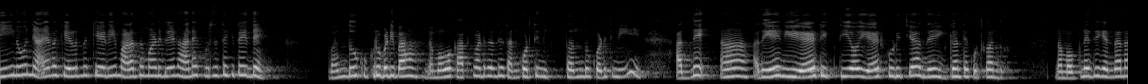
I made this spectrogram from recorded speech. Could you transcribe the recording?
ನೀನು ನ್ಯಾಯವಾಗಿ ಕೇಳೋದನ್ನ ಕೇಳಿ ಮಾಡೋದು ಮಾಡಿದೆ ನಾನೇ ಹೊಸ ತೆಗಿತಾ ಇದ್ದೆ. ಬಂದು ಕುಕ್ರು ಬಡಿ ಬಾ. ನಮ್ಮವ್ವ ಕಾಪಿ ಮಾಡಿದಂತೆ ತಂದು ಕೊಡ್ತೀನಿ ತಂದು ಕೊಡ್ತೀನಿ. ಅದನ್ನೇ ಆ ಅದೇನು ಏಟ್ ಇಕ್ತೀಯೋ, ಏಟ್ ಕುಡಿತೀಯೋ ಅದೇ ಇಕ್ಕಂತೆ ಕುತ್ಕೊಂಡು. ನಮ್ಮ ಒಪ್ಪನೆದಿಗೆ ಎಂದನ,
